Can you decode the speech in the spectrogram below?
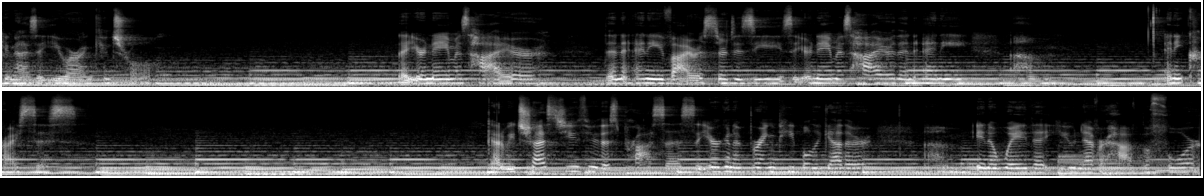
recognize that you are in control. That your name is higher than any virus or disease, that your name is higher than any, um, any crisis. God, we trust you through this process that you're going to bring people together um, in a way that you never have before.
